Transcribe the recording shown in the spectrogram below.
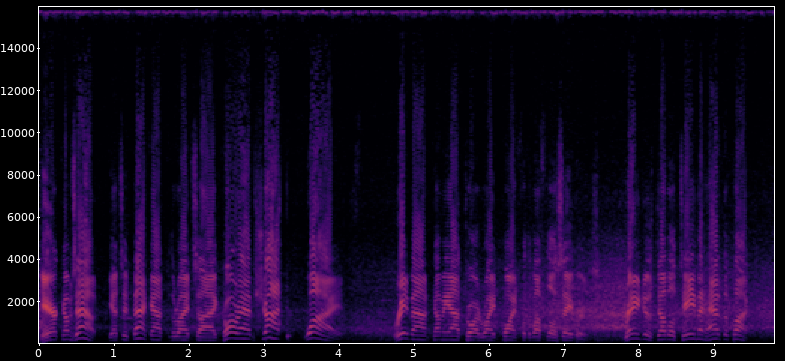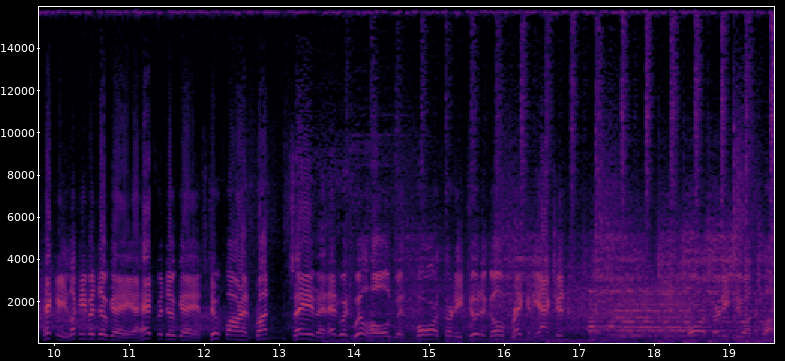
Gare comes out, gets it back out to the right side. Korab shot wide. Rebound coming out toward right point for the Buffalo Sabres. Rangers double team and have the puck. Hickey looking for Duguay. Ahead for Duguay. It's too far in front. Save and Edwards will hold with 4.32 to go. Break in the action. 4.32 on the clock.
